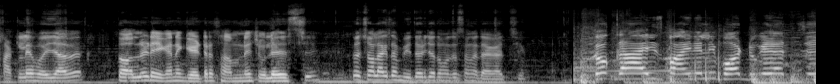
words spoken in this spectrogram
হাঁটলে হয়ে যাবে। তো অলরেডি এখানে গেটের সামনে চলে এসেছি। তো চলো একদম ভিতরে যা তোমাদের সঙ্গে দেখাচ্ছি। তো গাইস ফাইনালি বট ঢুকে যাচ্ছে।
